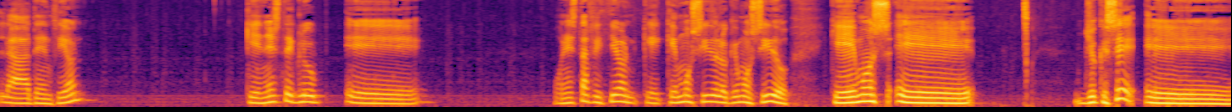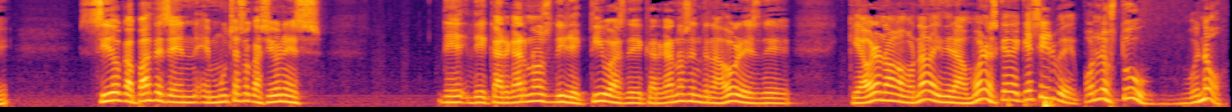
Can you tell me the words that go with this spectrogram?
la atención que en este club eh, o en esta afición que, hemos sido lo que hemos sido, que hemos, eh, yo qué sé, eh, sido capaces en, en muchas ocasiones de, cargarnos directivas, de cargarnos entrenadores, de que ahora no hagamos nada y dirán, bueno, es que de qué sirve, ponlos tú. Bueno,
